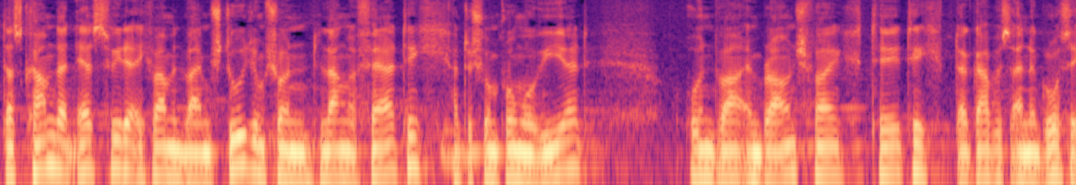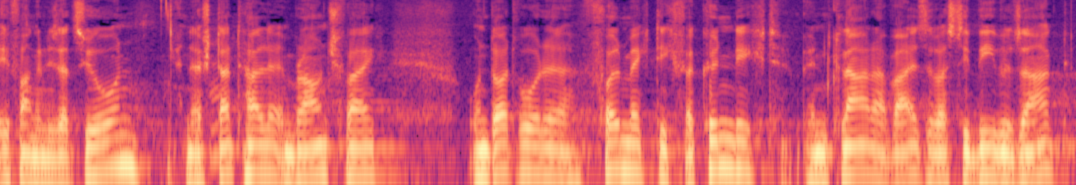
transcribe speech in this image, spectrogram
Das kam dann erst wieder, ich war mit meinem Studium schon lange fertig, hatte schon promoviert und war in Braunschweig tätig. Da gab es eine große Evangelisation in der Stadthalle in Braunschweig. Und dort wurde vollmächtig verkündigt, in klarer Weise, was die Bibel sagt.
